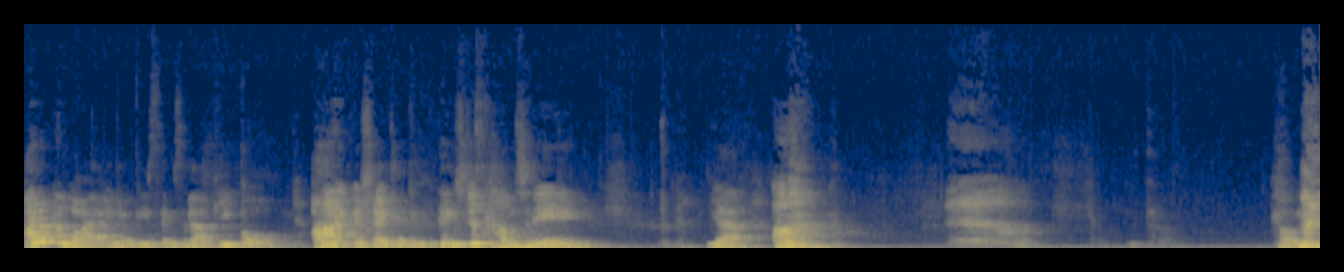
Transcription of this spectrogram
I don't know why I know these things about people. I wish I didn't. Things just come to me. Yeah. Um, come.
